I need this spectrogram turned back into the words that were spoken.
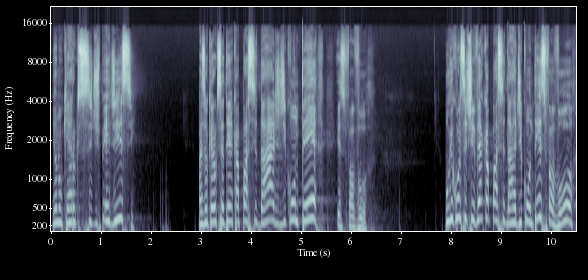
Eu não quero que isso se desperdice. Mas eu quero que você tenha capacidade de conter esse favor. Porque quando você tiver capacidade de conter esse favor,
